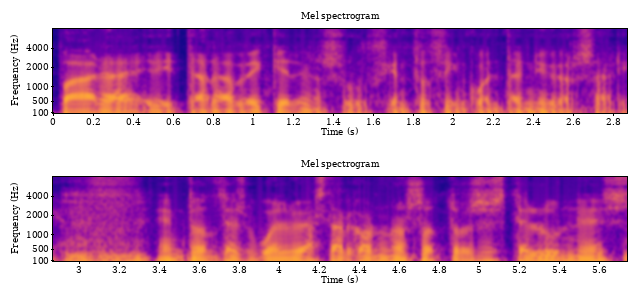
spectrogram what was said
para editar a Becker en su 150 aniversario. Entonces vuelve a estar con nosotros este lunes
